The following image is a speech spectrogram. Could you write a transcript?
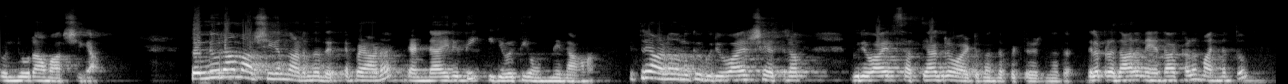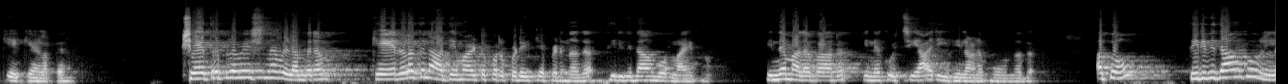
തൊണ്ണൂറാം വാർഷിക. തൊണ്ണൂറാം വാർഷികം നടന്നത് എപ്പോഴാണ്? രണ്ടായിരത്തി ഇരുപത്തി ഒന്നിലാണ് ഇത്രയാണ് നമുക്ക് ഗുരുവായൂർ ക്ഷേത്രം ഗുരുവായൂർ സത്യാഗ്രഹമായിട്ട് ബന്ധപ്പെട്ട് വരുന്നത്. ഇതിലെ പ്രധാന നേതാക്കൾ മന്നത്തും കെ കേളപ്പനും ക്ഷേത്രപ്രവേശന വിളംബരം കേരളത്തിൽ ആദ്യമായിട്ട് പുറപ്പെടുവിക്കപ്പെടുന്നത് തിരുവിതാംകൂറിലായിരുന്നു. പിന്നെ മലബാർ പിന്നെ കൊച്ചി ആ രീതിയിലാണ് പോകുന്നത്. അപ്പോൾ തിരുവിതാംകൂറിൽ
